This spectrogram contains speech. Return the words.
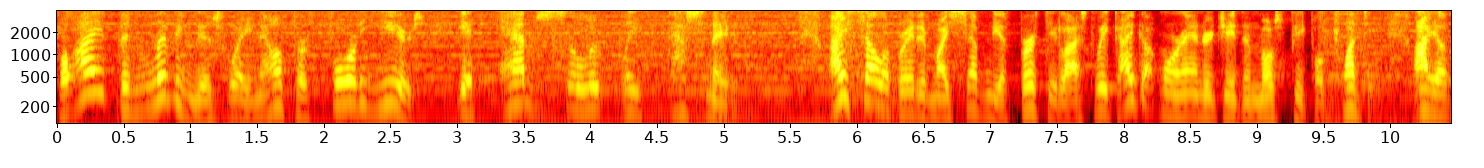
Well, I've been living this way now for 40 years. It absolutely fascinating. I celebrated my 70th birthday last week. I got more energy than most people 20. I have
